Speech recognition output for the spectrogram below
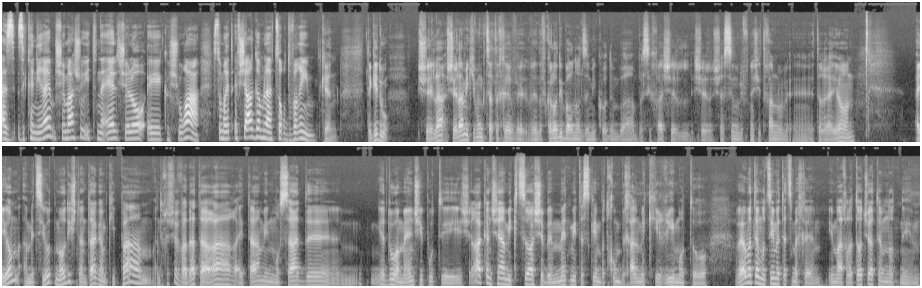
אז זה כנראה שמשהו התנהל שלא אה, כשורה. זאת אומרת, אפשר גם לעצור דברים. כן. תגידו, שאלה, שאלה מכיוון קצת אחר, ו- ודווקא לא דיברנו על זה מקודם בשיחה של, של, שעשינו לפני שהתחלנו אה, את הריאיון. היום המציאות מאוד השתנתה גם כי פעם, אני חושב שוועדת הערר הייתה מין מוסד אה, ידוע, מעין שיפוטי, שרק אנשי המקצוע שבאמת מתעסקים בתחום בכלל מכירים אותו. והיום אתם מוצאים את עצמכם עם ההחלטות שאתם נותנים,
